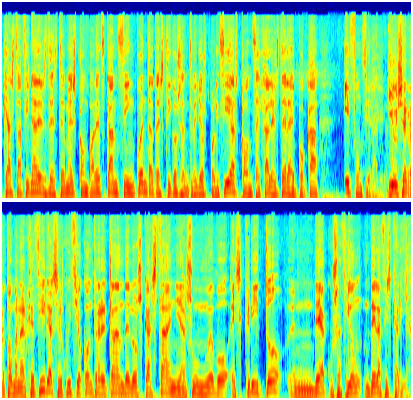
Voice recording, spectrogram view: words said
que hasta finales de este mes comparezcan 50 testigos, entre ellos policías, concejales de la época y funcionarios. Y hoy se retoma en Algeciras el juicio contra el clan de los Castañas, un nuevo escrito mm, de acusación de la Fiscalía.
